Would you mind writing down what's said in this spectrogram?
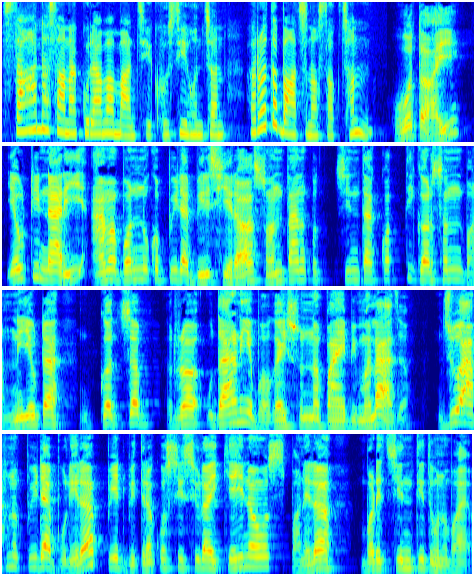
साना साना कुरामा मान्छे खुसी हुन्छन् र त बाँच्न सक्छन्। हो त है। एउटी नारी आमा बन्नुको पीडा बिर्सिएर सन्तानको चिन्ता कति गर्छन् भन्ने एउटा गजब र उदाहरणीय भोगाई सुन्न पाए विमला आज। जो आफ्नो पीडा भुलेर पेटभित्रको शिशुलाई केही नहोस् भनेर बढी चिन्तित हुनुभयो।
